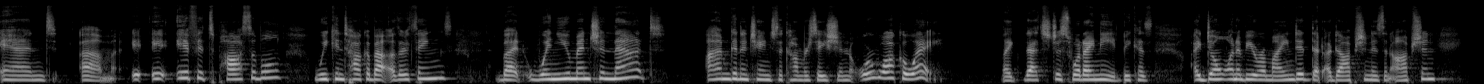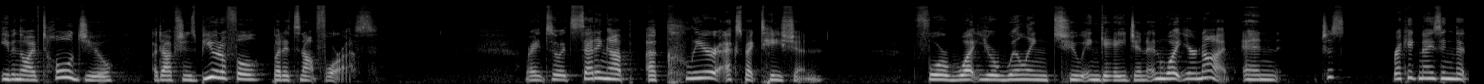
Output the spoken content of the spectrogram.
And um, if it's possible, we can talk about other things. But when you mention that, I'm going to change the conversation or walk away. Like that's just what I need because I don't want to be reminded that adoption is an option, even though I've told you adoption is beautiful, but it's not for us. Right? So it's setting up a clear expectation for what you're willing to engage in and what you're not. And just recognizing that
